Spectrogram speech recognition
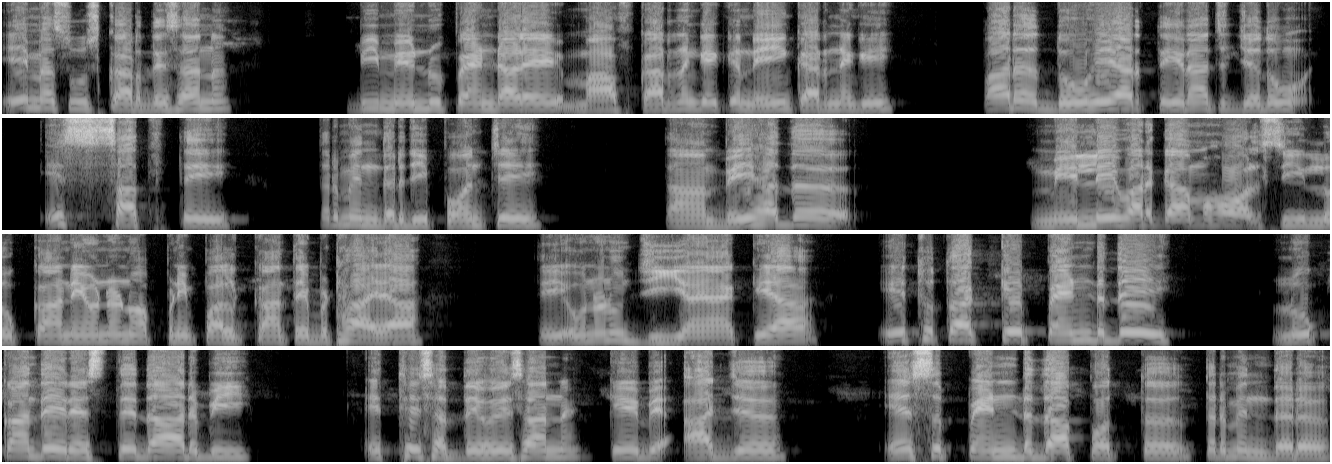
ਇਹ ਮਹਿਸੂਸ ਕਰਦੇ ਸਨ ਵੀ ਮੈਨੂੰ ਪਿੰਡ ਵਾਲੇ ਮਾਫ ਕਰਨਗੇ ਕਿ ਨਹੀਂ ਕਰਨਗੇ, ਪਰ 2013 ਚ ਜਦੋਂ ਇਸ ਸੱਥ ਤੇ ਧਰਮਿੰਦਰ ਜੀ ਪਹੁੰਚੇ ਤਾਂ ਬੇਹੱਦ ਮੇਲੇ ਵਰਗਾ ਮਾਹੌਲ ਸੀ। ਲੋਕਾਂ ਨੇ ਉਹਨਾਂ ਨੂੰ ਆਪਣੀ ਪਲਕਾਂ ਤੇ ਬਿਠਾਇਆ ਤੇ ਉਹਨਾਂ ਨੂੰ ਜੀ ਆਇਆਂ ਕਿਹਾ, ਇੱਥੋਂ ਤੱਕ ਕਿ ਪਿੰਡ ਦੇ ਲੋਕਾਂ ਦੇ ਰਿਸ਼ਤੇਦਾਰ ਵੀ ਇੱਥੇ ਸੱਦੇ ਹੋਏ ਸਨ ਕਿ ਅੱਜ ਇਸ ਪਿੰਡ ਦਾ ਪੁੱਤ ਧਰਮਿੰਦਰ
